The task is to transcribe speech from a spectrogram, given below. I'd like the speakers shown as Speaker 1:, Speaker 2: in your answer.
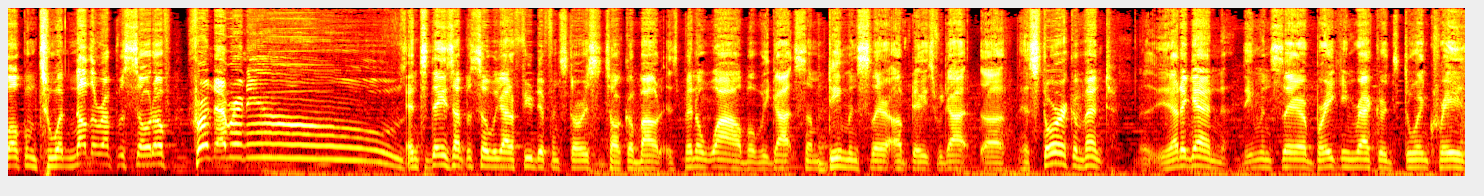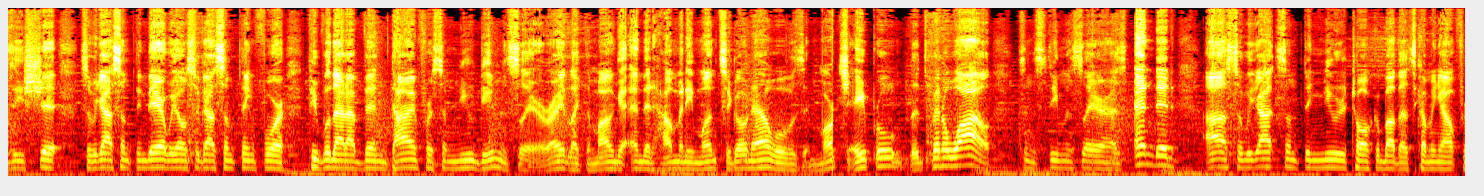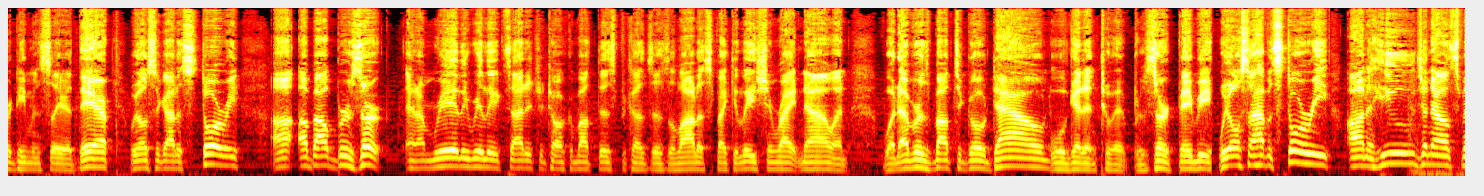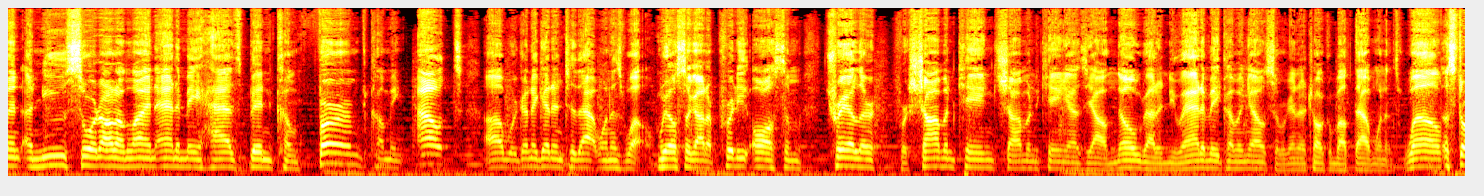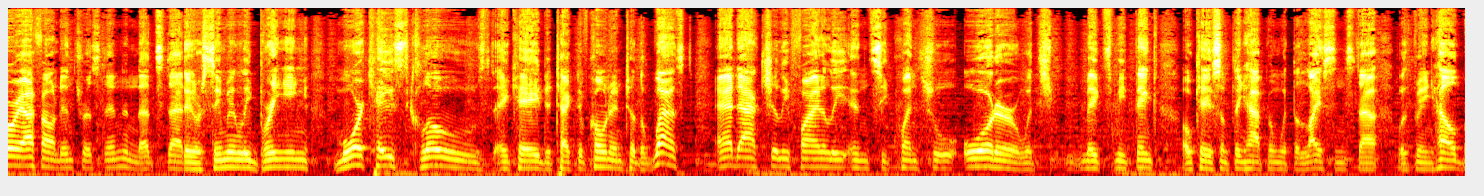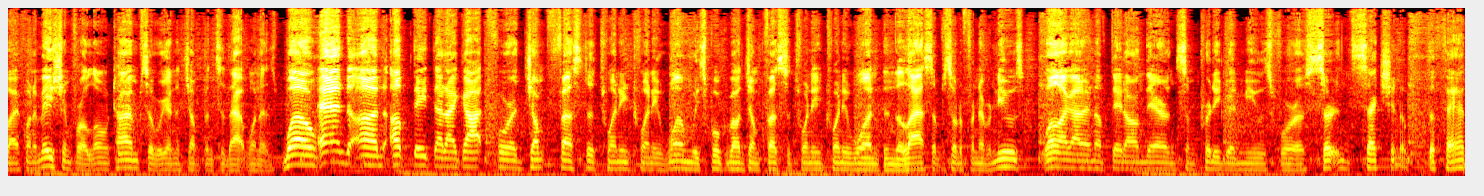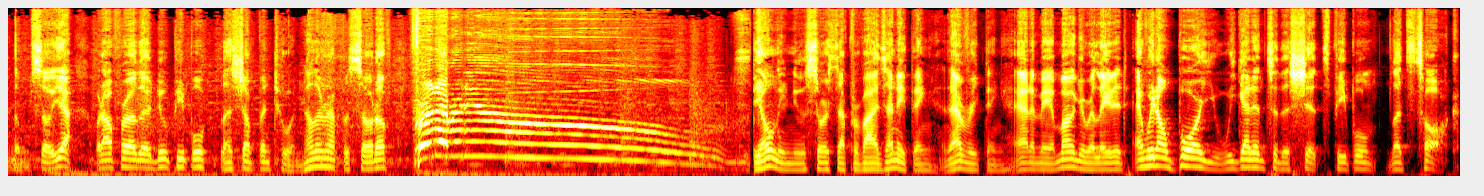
Speaker 1: Welcome to another episode of Forever News! In today's episode, we got a few different stories to talk about. It's been a while, but we got some Demon Slayer updates. We got a historic event yet again, Demon Slayer breaking records, doing crazy shit. So we got something there. We also got something for people that have been dying for some new Demon Slayer, right? Like the manga ended how many months ago now? What was it? March, April? It's been a while since Demon Slayer has ended. Uh, so we got something new to talk about that's coming out for Demon Slayer there. We also got a story uh, about Berserk and I'm really, really excited to talk about this because there's a lot of speculation right now, and whatever's about to go down, we'll get into it. Berserk, baby. We also have a story on a huge announcement. A new Sword Art Online anime has been confirmed coming out. Uh, we're gonna get into that one as well. We also got a pretty awesome trailer for Shaman King. Shaman King, as y'all know, got a new anime coming out, so we're gonna talk about that one as well. A story I found interesting, and that's that they are seemingly bringing more case closed aka Detective Conan, to the west, and actually finally in sequential order, which makes me think, okay, something happened with the license that was being held by Funimation for a long time, so we're gonna jump into that one as well. And an update that I got for Jump Festa 2021. We spoke about Jump Festa 2021 in the last episode of Forever News. Well, I got an update on there and some pretty good news for a certain section of the fandom. So yeah, without further ado, people, let's jump into another episode of Forever News! The only news source that provides anything and everything anime and manga related, and we don't bore you. We get into the shits, people. Let's talk.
